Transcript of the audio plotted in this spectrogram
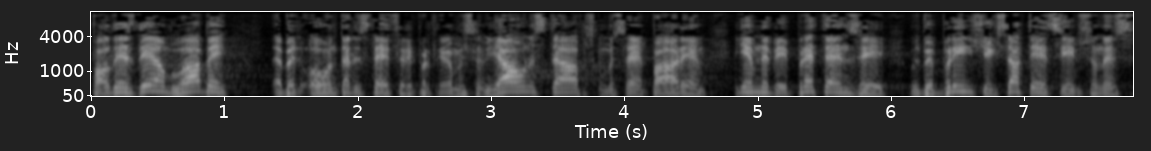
paldies Dievam, labi, eh, bet, un tad es teicu arī par to, ka mēs esam jaunas telpas, ka mēs ejam pāriem, viņiem nebija pretenzija, mums bija brīnišķīgas attiecības, un es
